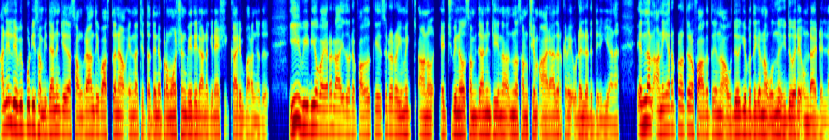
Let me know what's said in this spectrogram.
അനിൽ രവിപുടി സംവിധാനം ചെയ്ത സംക്രാന്തി വാസ്തന എന്ന ചിത്രത്തിന്റെ പ്രൊമോഷൻ വേദിയിലാണ് ഗണേഷ് ഇക്കാര്യം പറഞ്ഞത്. ഈ വീഡിയോ വൈറലായതോടെ ഭഗവത്കേസിയുടെ റീമേക്ക് ആണ് എച്ച് വിനോദ് സംവിധാനം ചെയ്യുന്നതെന്ന സംശയം ആരാധകരെ ഉടലെടുത്തിരിക്കുകയാണ്. എന്നാൽ അണിയറ പ്രവർത്തകരുടെ ഭാഗത്ത് നിന്ന് ഔദ്യോഗിക പ്രതികരണം ഒന്നും ഇതുവരെ ഉണ്ടായിട്ടില്ല.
